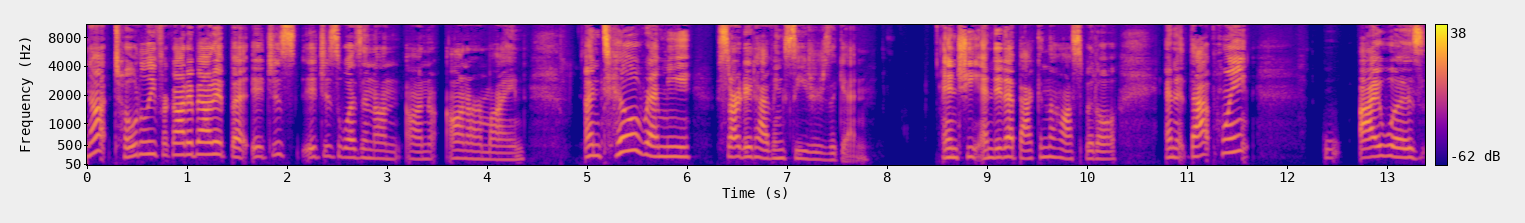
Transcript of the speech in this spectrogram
not totally forgot about it, but it just it just wasn't on on on our mind until Remy started having seizures again. And she ended up back in the hospital. And at that point, I was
